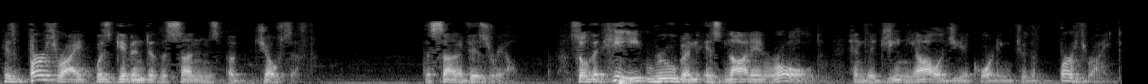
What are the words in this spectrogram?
his birthright was given to the sons of Joseph, the son of Israel, so that he, Reuben, is not enrolled in the genealogy according to the birthright.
